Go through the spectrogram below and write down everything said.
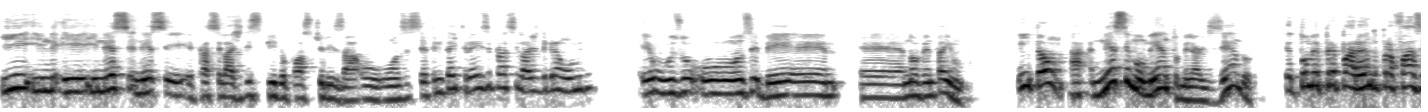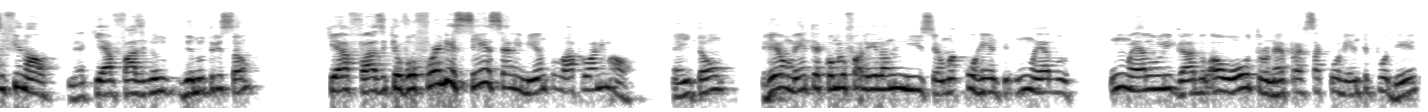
e, e, e nesse, nesse para silagem de espiga eu posso utilizar o 11C33 e para silagem de grão úmido eu uso o 11B91. É, então, a, nesse momento, melhor dizendo, eu estou me preparando para a fase final, né, que é a fase de nutrição, que é a fase que eu vou fornecer esse alimento lá para o animal. Né? Então, realmente é como eu falei lá no início, é uma corrente, um elo, um elo ligado ao outro, né, para essa corrente poder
